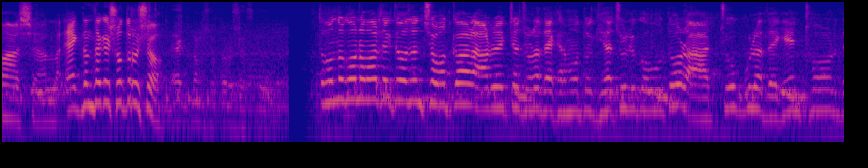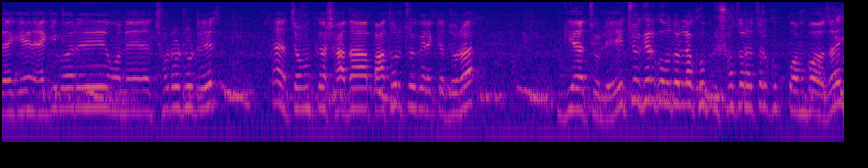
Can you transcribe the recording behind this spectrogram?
মাশাআল্লাহ। একদম থেকে সতেরোশো? একদম সতেরোশো তো বন্ধুগণ আমার দেখতে পাচ্ছেন চমৎকার আরও একটা জোড়া দেখার মতো ঘিয়াচুলি কবুতর। আর চোখগুলো দেখেন ঠোঁট দেখেন একেবারে মানে ছোট ঠোঁটের হ্যাঁ চমৎকার সাদা পাথর চোখের একটা জোড়া। গিয়া চলে। এই চোখের কবুতরটা খুব সচরাচর খুব কম পাওয়া যায়।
